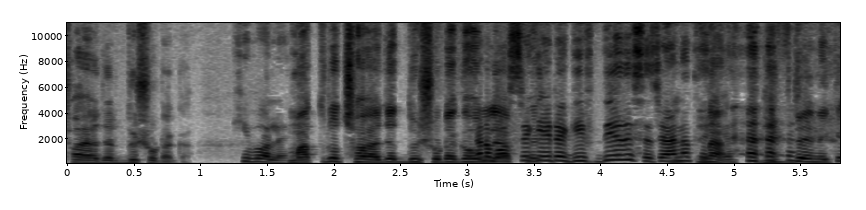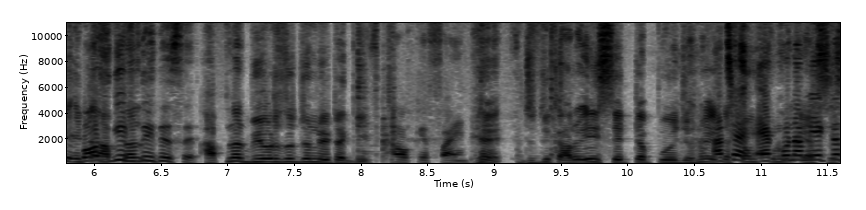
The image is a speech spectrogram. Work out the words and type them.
ছয় হাজার দুশো টাকা। কি বলে? মাত্র ছয় হাজার দুশো টাকা হলে বসে কি এটা গিফট দিয়ে চায়না না গিফট এটা বস গিফট আপনার দিতেছে। আপনার ভিউয়ারদের জন্য এটা গিফট ওকে ফাইন হ্যাঁ যদি কারও এই সেটটা প্রয়োজন হয় এটা আচ্ছা সম্পূর্ণ এখন আমি একটা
